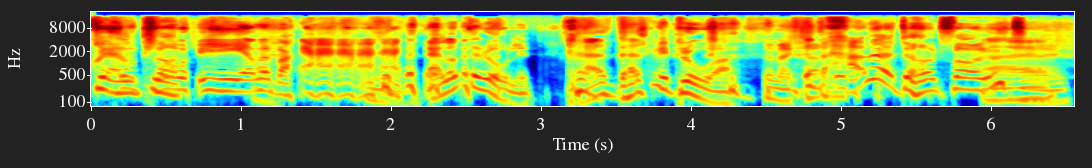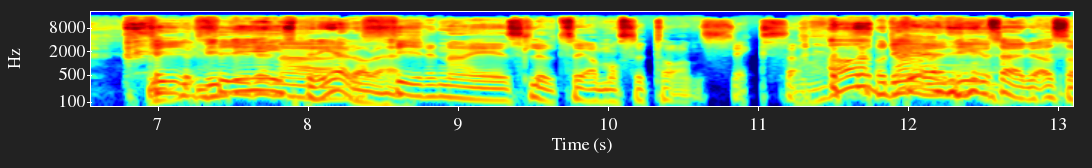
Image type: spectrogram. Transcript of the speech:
som Självklart. två hyener bara, det här låter roligt. Det här, det här ska vi prova. Den här Det här har jag inte hört förut. Nej. Vi, vi blir ju inspirerade av det här. Fyrorna är slut så jag måste ta en sexa. Ja, och det, är, det är ju så här, alltså,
